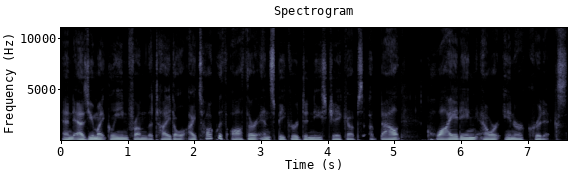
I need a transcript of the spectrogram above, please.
And as you might glean from the title, I talk with author and speaker Denise Jacobs about quieting our inner critics,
